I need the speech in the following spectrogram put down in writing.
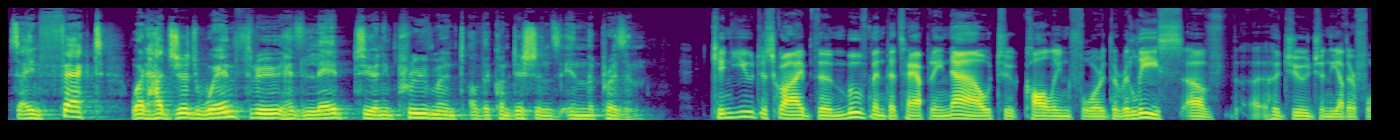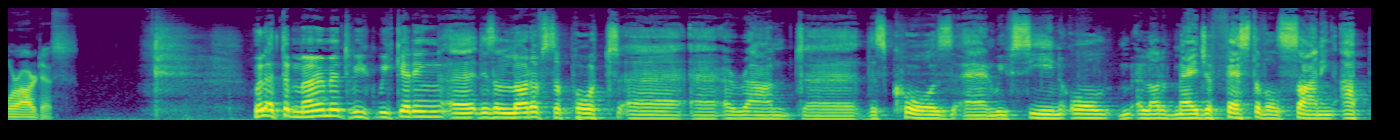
so, in fact, what Hajooj went through has led to an improvement of the conditions in the prison. Can you describe the movement that's happening now to calling for the release of uh, and the other four artists? Well, at the moment, we, we're getting, uh, there's a lot of support uh, uh, around uh, this cause, and we've seen all a lot of major festivals signing up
